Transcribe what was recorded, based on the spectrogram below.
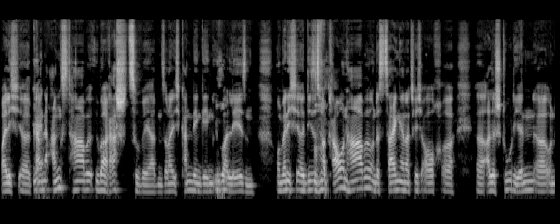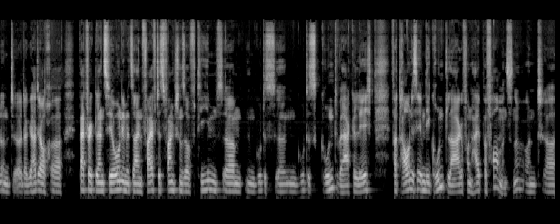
weil ich äh, keine ja. Angst habe, überrascht zu werden, sondern ich kann den Gegenüber mhm. lesen. Und wenn ich äh, dieses mhm. Vertrauen habe, und das zeigen ja natürlich auch äh, äh, alle Studien, äh, und, und äh, da hat ja auch äh, Patrick Lencioni mit seinen Five Dysfunctions of Teams ähm, ein, gutes, äh, ein gutes Grundwerk gelegt. Vertrauen ist eben die Grundlage von High Performance. Ne? Und äh,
